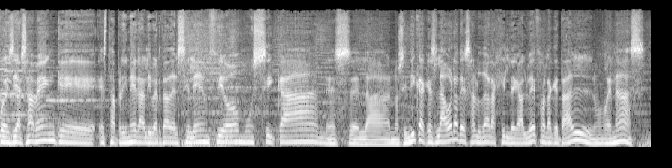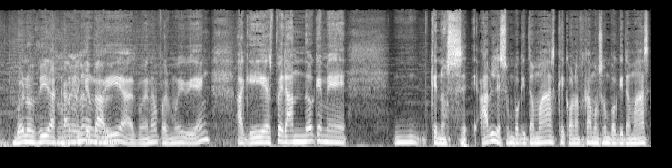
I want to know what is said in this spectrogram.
Pues ya saben que esta primera libertad del silencio, música, es eh, la, nos indica que es la hora de saludar a Gil de Galvez. Hola, ¿qué tal? Buenas. Buenos días, Carmen, ¿qué Buenos tal? días, bueno, pues muy bien. Aquí esperando que me que nos hables un poquito más, que conozcamos un poquito más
